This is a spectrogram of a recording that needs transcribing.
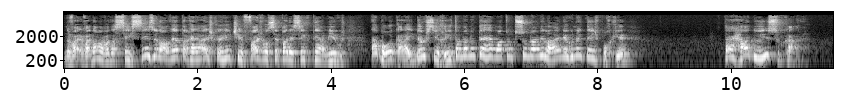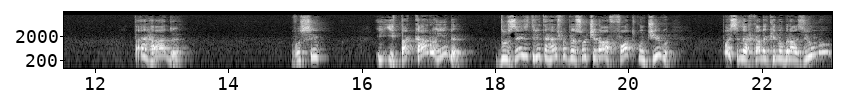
vai, vai, não, vai dar 690 reais que a gente faz você parecer que tem amigos. Tá boa, cara. Aí Deus se irrita, mas não terremoto, um tsunami lá e o nego não entende por quê. Tá errado isso, cara. Tá errado. Você. E, e tá caro ainda. 230 reais pra pessoa tirar uma foto contigo. Pô, esse mercado aqui no Brasil, não...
